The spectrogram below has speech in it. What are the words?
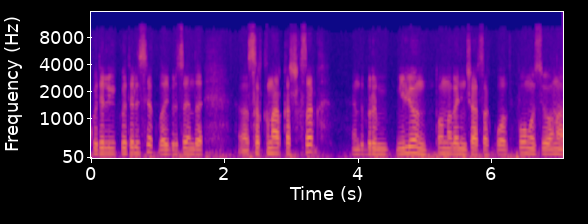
көтерілсе құдай бұйырса енді сыртқы нарыққа шықсақ енді бір миллион тоннаға дейін шығарсақ болады. Полностью ана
